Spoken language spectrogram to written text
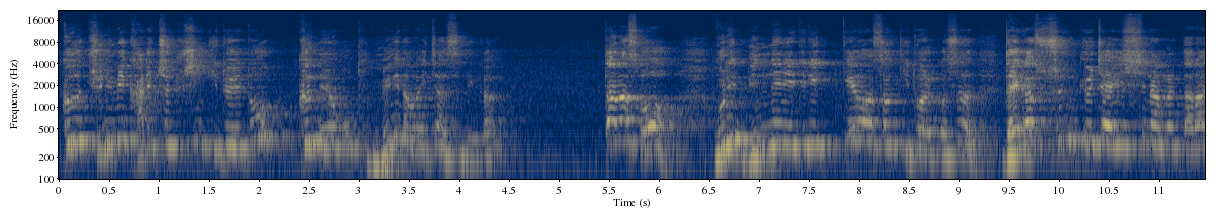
그 주님이 가르쳐 주신 기도에도 그 내용은 분명히 나와 있지 않습니까? 따라서 우리 믿는 이들이 깨어서 기도할 것은 내가 순교자의 신앙을 따라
